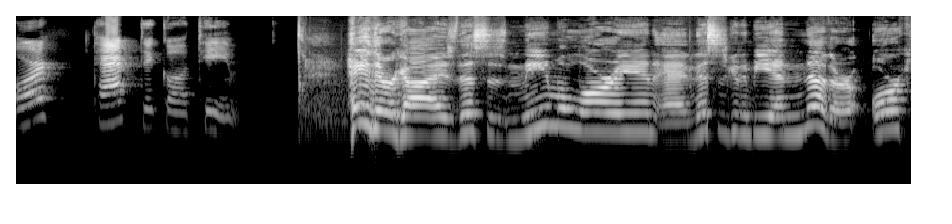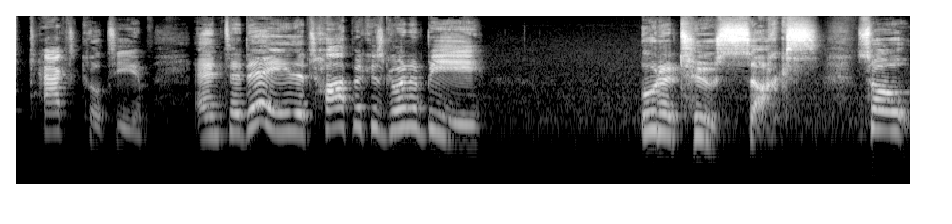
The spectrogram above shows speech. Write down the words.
or tactical team. Hey there guys, this is me Malorian and this is going to be another Orc Tactical Team. And today the topic is going to be Una 2 sucks. So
